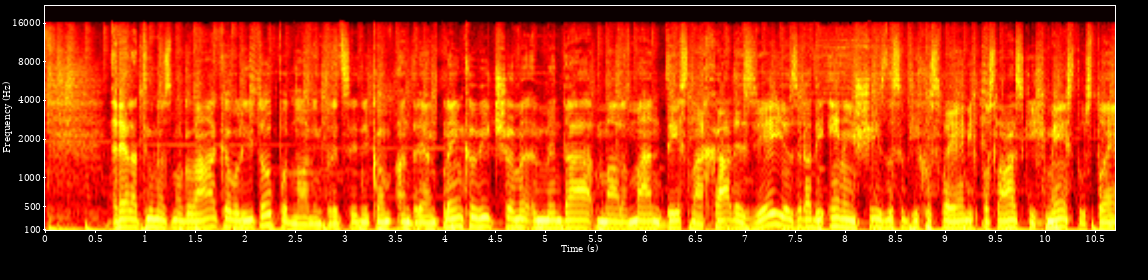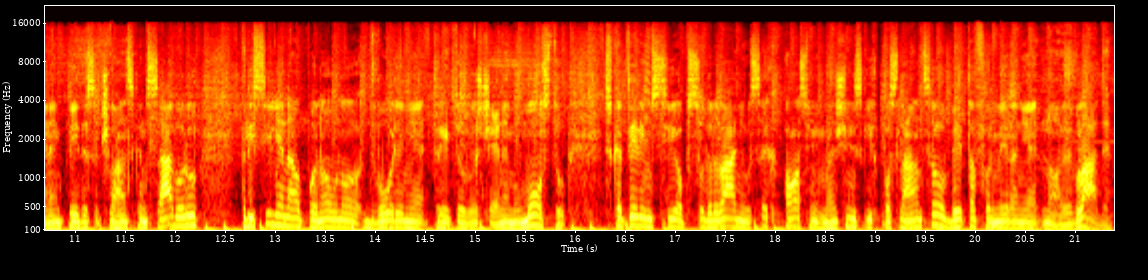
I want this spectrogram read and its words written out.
Relativna zmagovalka volitev pod novim predsednikom Andrejem Plenkovičem, menda malo manj desna HDZ, je zaradi 61 osvojenih poslanskih mest v 151 članskem saboru prisiljena v ponovno dvorjenje tretjeuvrščenemu mostu, s katerim si ob sodelovanju vseh osmih manjšinskih poslancev obeta formiranje nove vlade.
